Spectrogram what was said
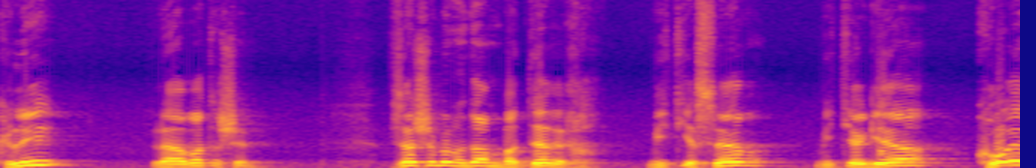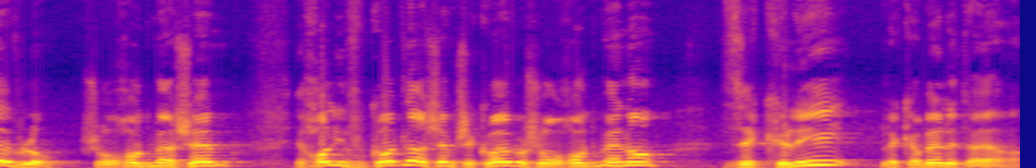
כלי לאהבת השם. זה שבן אדם בדרך מתייסר, מתייגע, כואב לו שהוא רחוק מהשם, יכול לבכות להשם שכואב לו שהוא רחוק ממנו, זה כלי לקבל את ההערה.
